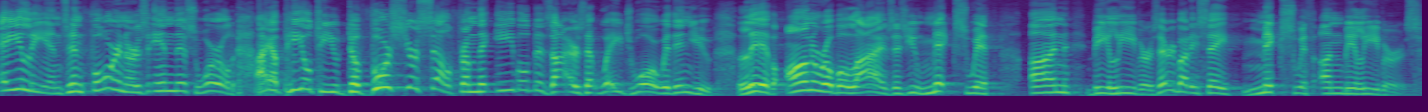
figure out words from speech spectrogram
aliens and foreigners in this world, I appeal to you divorce yourself from the evil desires that wage war within you. Live honorable lives as you mix with unbelievers. Everybody say, mix with unbelievers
